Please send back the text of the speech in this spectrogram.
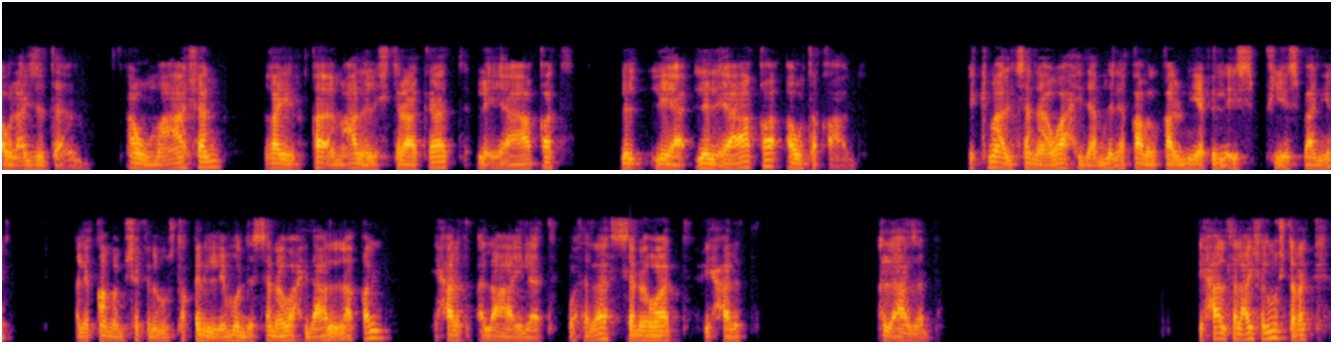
أو العجز الدائم أو معاشا غير قائم على الاشتراكات لإعاقة للإعاقة أو التقاعد إكمال سنة واحدة من الإقامة القانونية في إسبانيا. الإقامة بشكل مستقل لمدة سنة واحدة على الأقل في حالة العائلات وثلاث سنوات في حالة الأعزب. في حالة العيش المشترك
